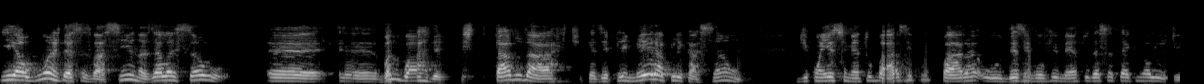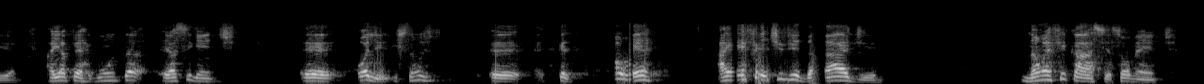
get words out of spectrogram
E algumas dessas vacinas elas são é, é, vanguarda, estado da arte, quer dizer, primeira aplicação de conhecimento básico para o desenvolvimento dessa tecnologia. Aí a pergunta é a seguinte: é, olha, estamos, é, qual é a efetividade, não eficácia somente,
